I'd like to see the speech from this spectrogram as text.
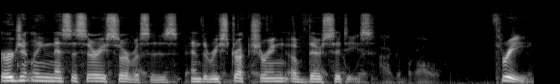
urgently necessary services, and the restructuring of their cities. 3.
